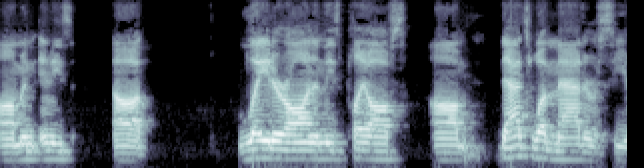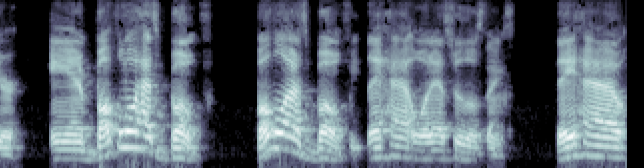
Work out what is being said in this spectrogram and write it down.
Um, in, in these uh, later on in these playoffs, um, that's what matters here. And Buffalo has both. Buffalo has both. They have well, that's two of those things. They have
